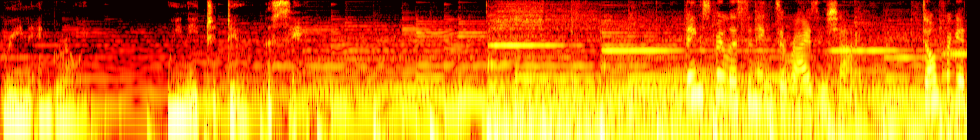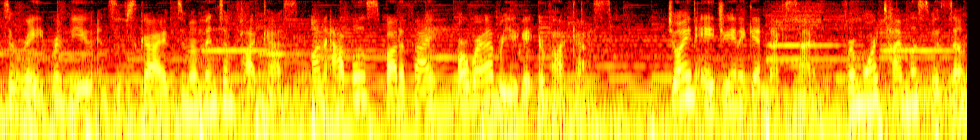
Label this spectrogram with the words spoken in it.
green and growing, we need to do the same. Thanks for listening to Rise and Shine. Don't forget to rate, review, and subscribe to Momentum Podcasts on Apple, Spotify, or wherever you get your podcasts. Join Adrienne again next time for more timeless wisdom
